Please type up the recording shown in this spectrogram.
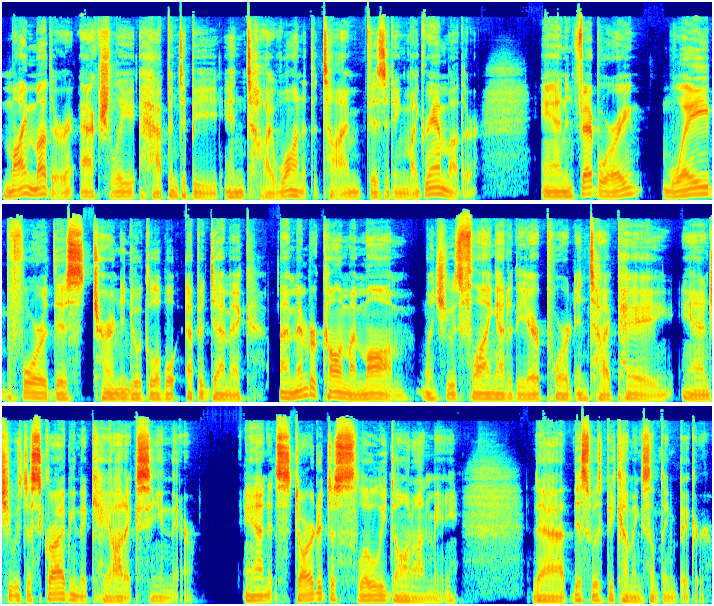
my mother actually happened to be in Taiwan at the time visiting my grandmother. And in February, way before this turned into a global epidemic, I remember calling my mom when she was flying out of the airport in Taipei and she was describing the chaotic scene there. And it started to slowly dawn on me that this was becoming something bigger.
